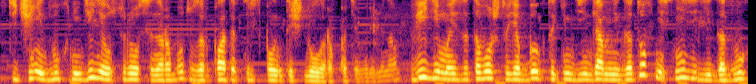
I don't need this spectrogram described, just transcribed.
в течение двух недель я устроился на работу зарплатой в 3,5 тысяч долларов по тем временам. Видимо, из-за того, что я был к таким деньгам не готов, мне снизили до двух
